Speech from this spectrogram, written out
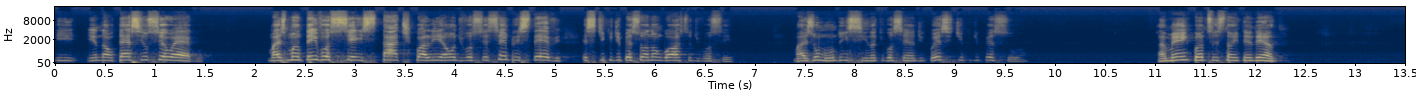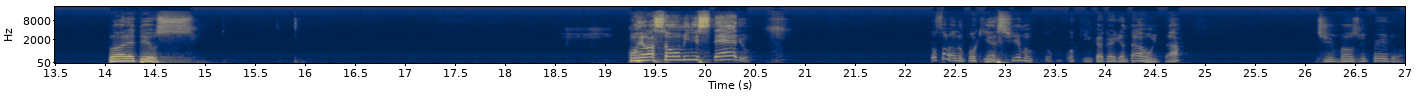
e, e enaltecem o seu ego, mas mantém você estático ali onde você sempre esteve, esse tipo de pessoa não gosta de você. Mas o mundo ensina que você ande com esse tipo de pessoa. Amém? Quantos estão entendendo? Glória a Deus. Com relação ao ministério, Estou falando um pouquinho irmão, estou com um pouquinho com a garganta ruim, tá? Os irmãos me perdoam.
